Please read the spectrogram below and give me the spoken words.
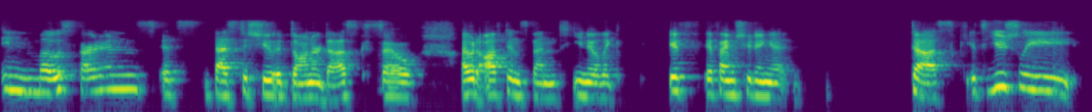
in most gardens, it's best to shoot at dawn or dusk. So I would often spend, you know, like if if I'm shooting at dusk, it's usually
